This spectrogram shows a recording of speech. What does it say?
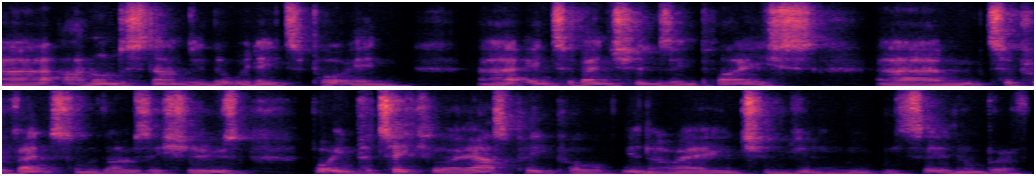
uh, and understanding that we need to put in uh, interventions in place um, to prevent some of those issues. But in particular, as people, you know, age and, you know, we, we see a number of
